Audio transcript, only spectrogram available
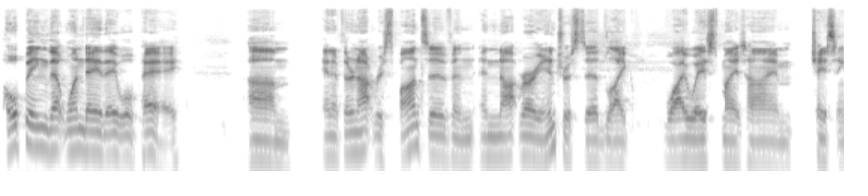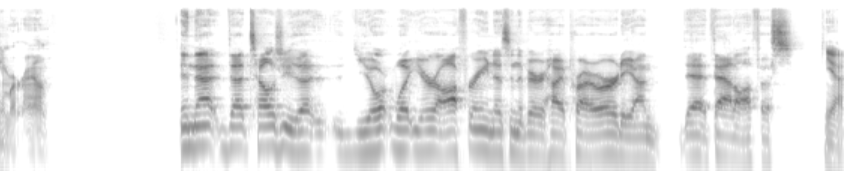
hoping that one day they will pay. Um, and if they're not responsive and, and not very interested, like, why waste my time chasing them around? And that that tells you that your what you're offering isn't a very high priority on at that office. Yeah.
